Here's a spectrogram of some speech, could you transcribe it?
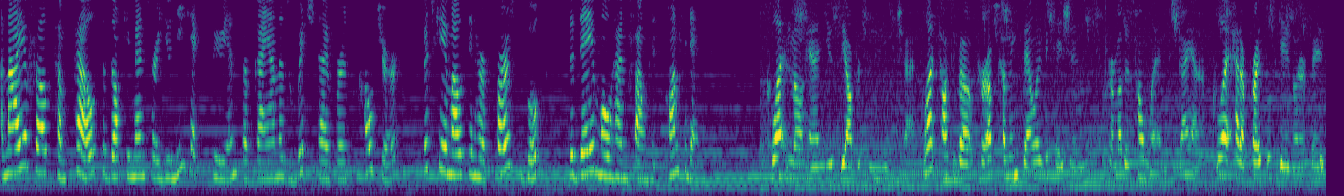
Anaya felt compelled to document her unique experience of Guyana's rich diverse culture, which came out in her first book, The Day Mohan Found His Confidence. Colette and Mohan used the opportunity to chat. Colette talked about her upcoming family vacation her mother's homeland, Guyana. Colette had a priceless gaze on her face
